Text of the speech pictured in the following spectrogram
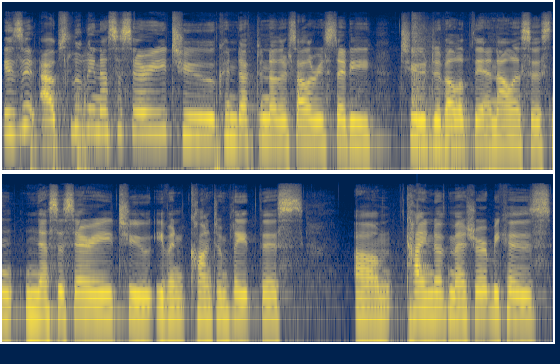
is it absolutely necessary to conduct another salary study to develop the analysis necessary to even contemplate this um, kind of measure? Because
